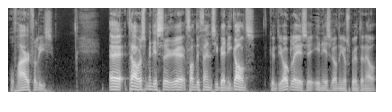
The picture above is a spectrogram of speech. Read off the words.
Of haar verlies. Uh, trouwens, minister uh, van Defensie Benny Gans, kunt u ook lezen in israelnieuws.nl,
